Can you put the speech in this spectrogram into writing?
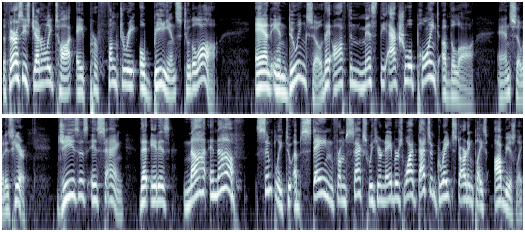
The Pharisees generally taught a perfunctory obedience to the law. And in doing so, they often miss the actual point of the law. And so it is here. Jesus is saying that it is not enough simply to abstain from sex with your neighbor's wife. That's a great starting place, obviously.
